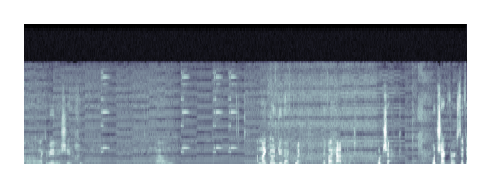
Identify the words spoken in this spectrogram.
Uh, that could be an issue. um, I might go do that quick if I haven't. We'll check. We'll check first. If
